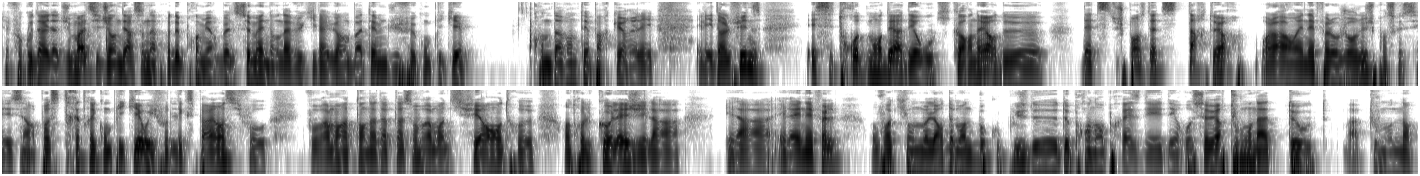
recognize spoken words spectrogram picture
Jeff Okuda, il a du mal. Si Anderson, après deux premières belles semaines, on a vu qu'il a eu un baptême du feu compliqué contre Davante Parker et les et les Dolphins. Et c'est trop demandé à des rookie corners de d'être, je pense d'être starter. Voilà, en NFL aujourd'hui, je pense que c'est c'est un poste très très compliqué où il faut de l'expérience, il faut faut vraiment un temps d'adaptation vraiment différent entre entre le collège et la et la et la NFL. On voit qu'on leur demande beaucoup plus de de prendre en presse des des receveurs. Tout le monde a deux bah, tout le monde non.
